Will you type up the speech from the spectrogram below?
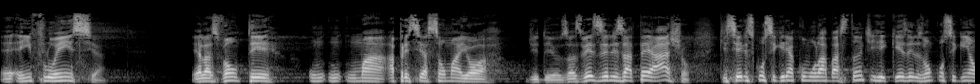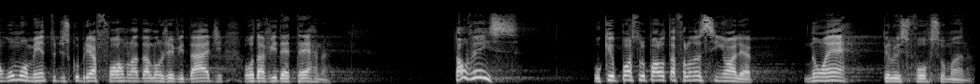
é, influência, elas vão ter um, uma apreciação maior de Deus. Às vezes eles até acham que se eles conseguirem acumular bastante riqueza, eles vão conseguir em algum momento descobrir a fórmula da longevidade ou da vida eterna. Talvez. O que o apóstolo Paulo está falando assim, olha, não é pelo esforço humano,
